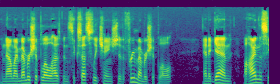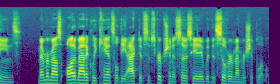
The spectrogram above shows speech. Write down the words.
And now my membership level has been successfully changed to the free membership level, and again, behind the scenes, MemberMouse automatically canceled the active subscription associated with the silver membership level.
